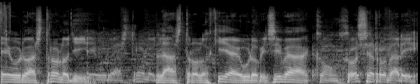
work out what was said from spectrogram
Euroastrology. La astrología eurovisiva con José Rodari.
